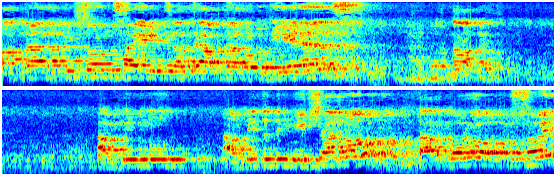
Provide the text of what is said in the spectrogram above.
আপনার পিছন সাইড যাতে আপনার অডিয়েন্স না দেখে আপনি আপনি যদি মিশানো, তারপরও অবশ্যই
